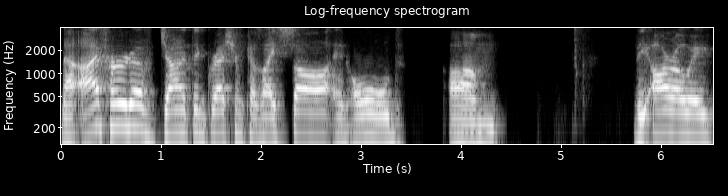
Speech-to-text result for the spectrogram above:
Now I've heard of Jonathan Gresham because I saw an old um the ROH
